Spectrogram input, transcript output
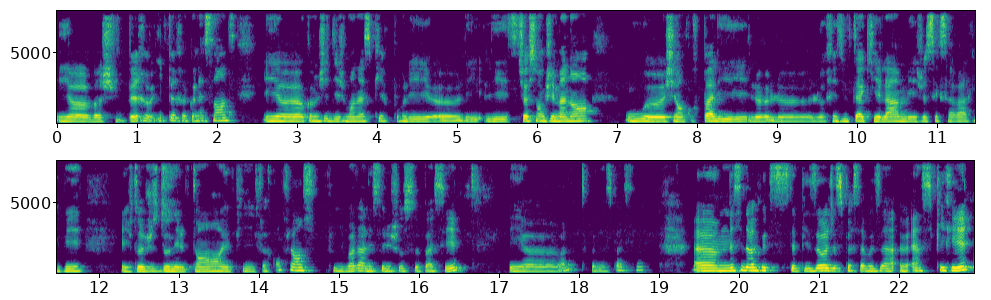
Et euh, bah, je suis hyper, hyper reconnaissante. Et euh, comme j'ai dit, je m'en inspire pour les, les, situations que j'ai maintenant, où j'ai encore pas le, le, le, résultat qui est là, mais je sais que ça va arriver. Et je dois juste donner le temps et puis faire confiance. Puis voilà, laisser les choses se passer. Et voilà, tout va bien se passer. Euh, merci d'avoir écouté cet épisode, j'espère que ça vous a euh, inspiré.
